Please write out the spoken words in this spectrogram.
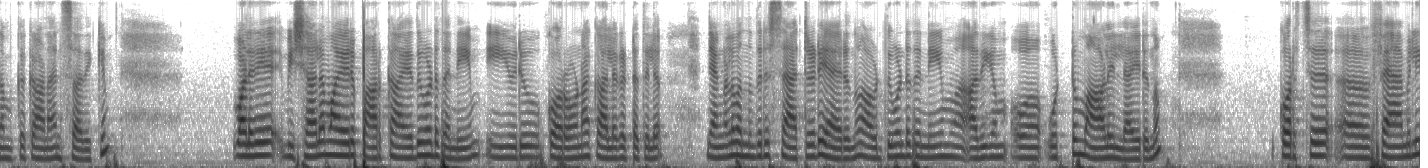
നമുക്ക് കാണാൻ സാധിക്കും. വളരെ വിശാലമായൊരു പാർക്ക് ആയതുകൊണ്ട് തന്നെയും ഈ ഒരു കൊറോണ കാലഘട്ടത്തിൽ ഞങ്ങൾ വന്നതൊരു സാറ്റർഡേ ആയിരുന്നു. അതുകൊണ്ട് തന്നെയും അധികം ഒട്ടും ആളില്ലായിരുന്നു. കുറച്ച് ഫാമിലി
